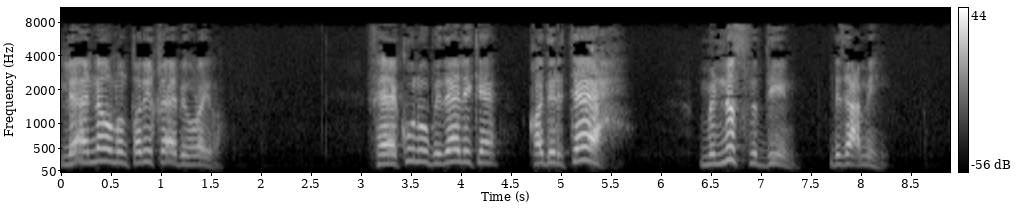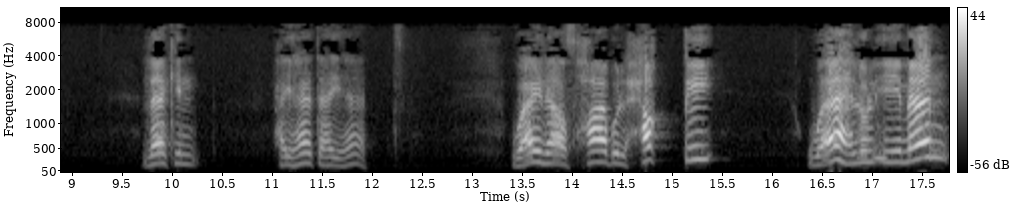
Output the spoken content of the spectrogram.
لأنه من طريق أبي هريرة. فيكون بذلك قد ارتاح من نصف الدين بزعمه. لكن هيهات هيهات. وأين أصحاب الحق وأهل الإيمان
